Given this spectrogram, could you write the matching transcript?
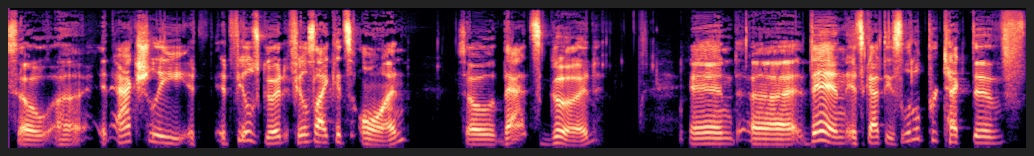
So uh, it actually it, it feels good. It feels like it's on. So that's good. And uh, then it's got these little protective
